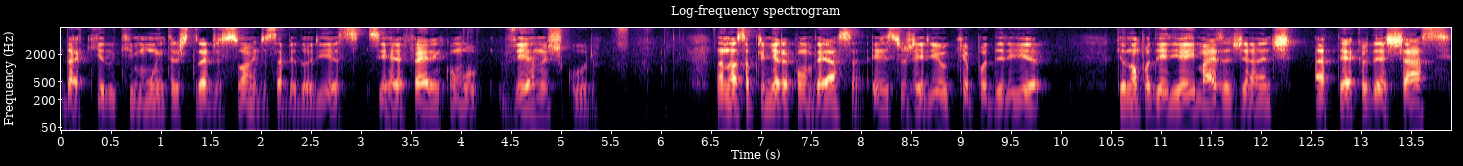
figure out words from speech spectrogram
daquilo que muitas tradições de sabedoria se referem como ver no escuro. Na nossa primeira conversa, ele sugeriu que eu poderia que eu não poderia ir mais adiante até que eu deixasse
